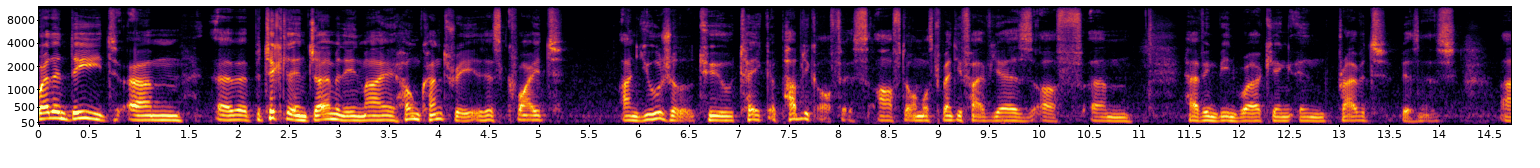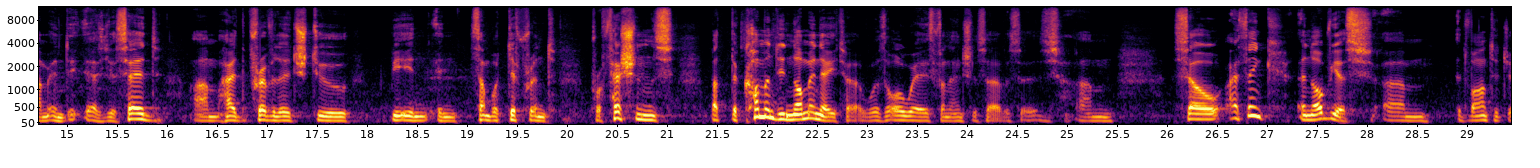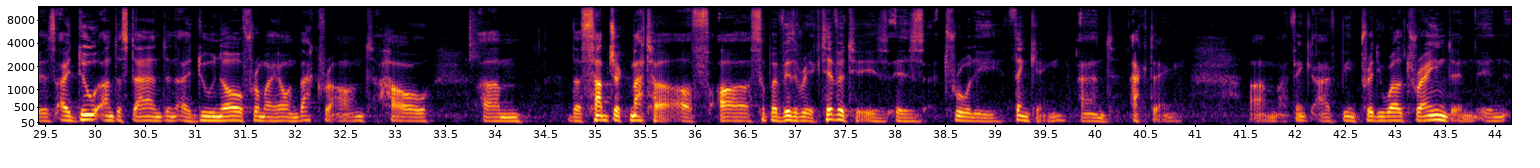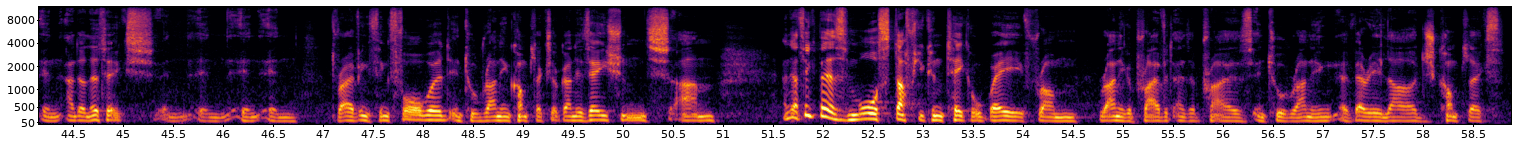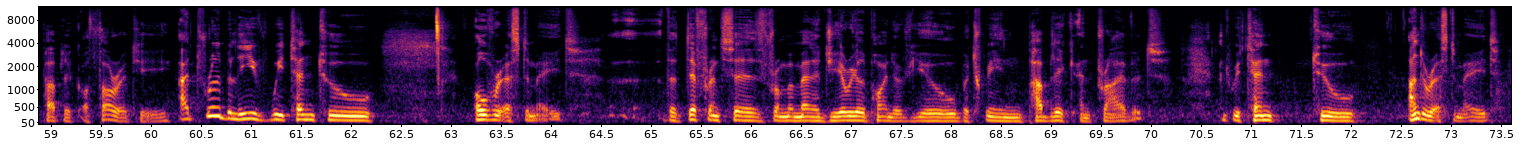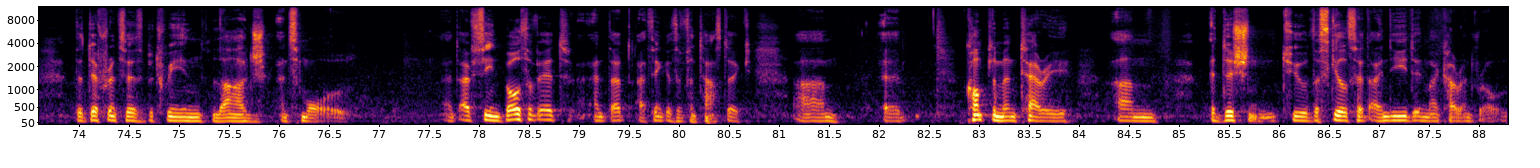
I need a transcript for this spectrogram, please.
Well, indeed, um, uh, particularly in Germany, in my home country, it is quite unusual to take a public office after almost 25 years of um, having been working in private business. Um, and as you said, um, I had the privilege to be in, in somewhat different professions, but the common denominator was always financial services. Um, so I think an obvious advantage is I do understand and I do know from my own background how um, the subject matter of our supervisory activities is truly thinking and acting. Um, I think I've been pretty well trained in, in, in analytics, in, in, in, driving things forward, into running complex organizations. Um, and I think there's more stuff you can take away from running a private enterprise into running a very large, complex public authority. I truly believe we tend to overestimate the differences from a managerial point of view between public and private, and we tend to underestimate the differences between large and small. And I've seen both of it, and that I think is a fantastic um, uh, complementary um, addition to the skill set I need in my current role.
